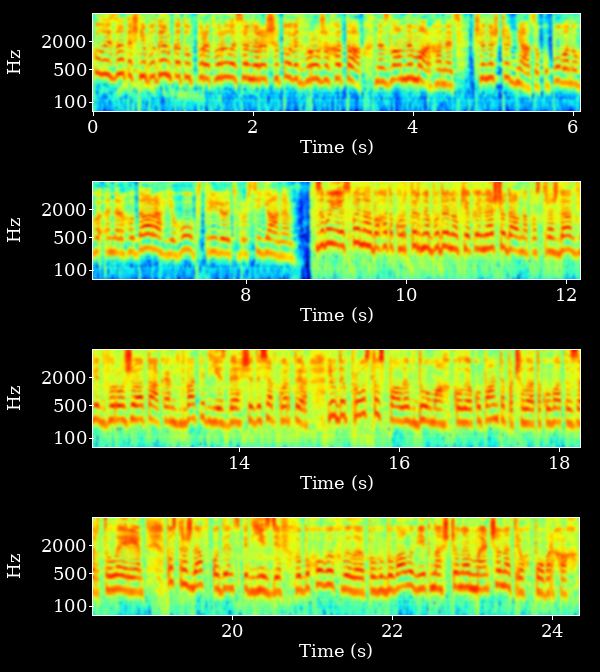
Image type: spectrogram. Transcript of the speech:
Колись затишні будинки тут перетворилися на решето від ворожих атак. Незламний Марганець. Чи не щодня з окупованого енергодара його обстрілюють росіяни. За моєю спиною багатоквартирний будинок, який нещодавно постраждав від ворожої атаки. Два під'їзди, 60 квартир. Люди просто спали вдома, коли окупанти почали атакувати з артилерії. Постраждав один з під'їздів. Вибуховою хвилею повибивало вікна щонайменше на трьох поверхах.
